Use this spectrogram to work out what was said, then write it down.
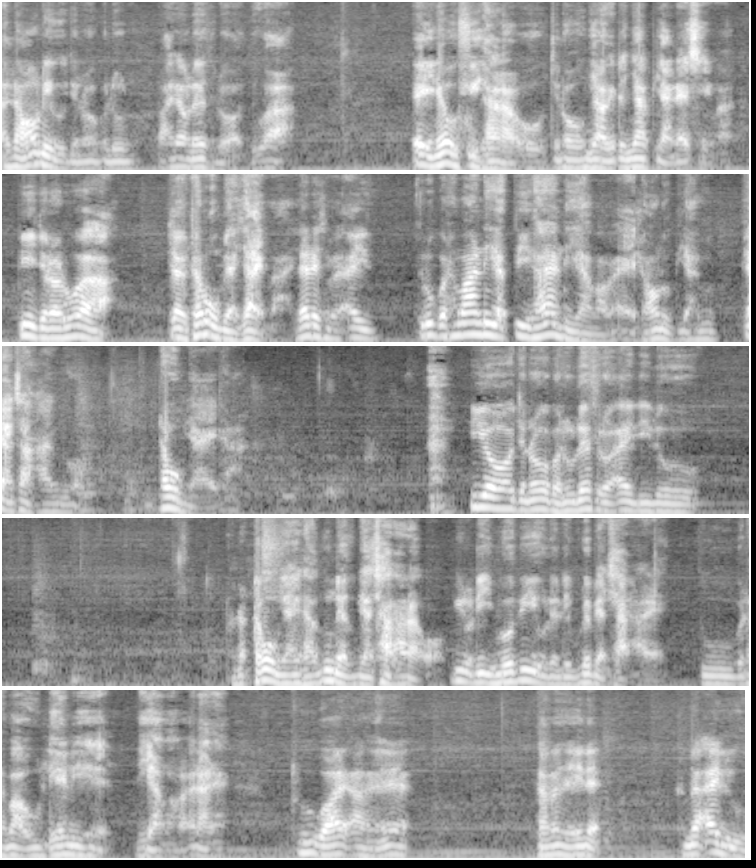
အလောင်းတွေကိုကျွန်တော်ဘယ်လိုဘာကြောင့်လဲဆိုတော့သူကအဲ့ဒီတော့ရွှေ့ထားတာကိုကျွန်တော်ညကတညပြန်တဲ့အချိန်မှာပြီးရင်ကျွန်တော်တို့ကပြန်ဓာတ်ပုံပြန်ရိုက်ပါရိုက်တဲ့ချိန်မှာအဲ့သူတို့ပထမနေ့ကပြည်ထားတဲ့နေရာမှာပဲအဲ့လောင်းတို့ပြန်ပြန်ချခိုင်းပြီးတော့ဓာတ်ပုံပြန်ရိုက်တာ ပြီးတော့ကျွန်တော်တို့ဘယ်လိုလဲဆိုတော့အဲ့ဒီလိုဓာတ်ပုံပြန်ရိုက်တာသူ့နဲ့ပြန်ချထားတာပေါ့ပြီးတော့ဒီမျိုးသီးကိုလည်းဒီလိုပြန်ချထားတယ်သူပထမဦးလင်းနေတဲ့နေရာမှာအဲ့ဒါနဲ့ထူသွားအဲ့ဒါနဲ့ဒါမှမဟုတ်လေခင်ဗျအဲ့လို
